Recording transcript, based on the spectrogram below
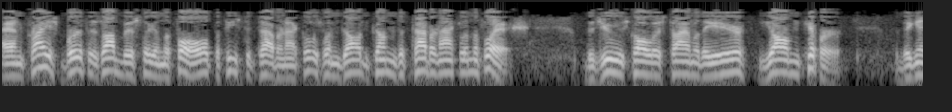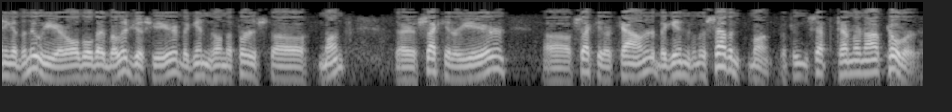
And Christ's birth is obviously in the fall at the Feast of Tabernacles when God comes to tabernacle in the flesh. The Jews call this time of the year Yom Kippur, the beginning of the new year, although their religious year begins on the first uh, month. Their secular year, uh, secular calendar, begins on the seventh month, between September and October.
